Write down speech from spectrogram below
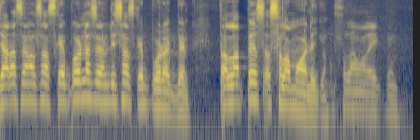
যারা চ্যানেল সাবস্ক্রাইব করেন চ্যানেলটি সাবস্ক্রাইব করে রাখবেন। তো আল্লাহ হাফেজ, আসসালামু আলাইকুম। আসসালামু আলাইকুম।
